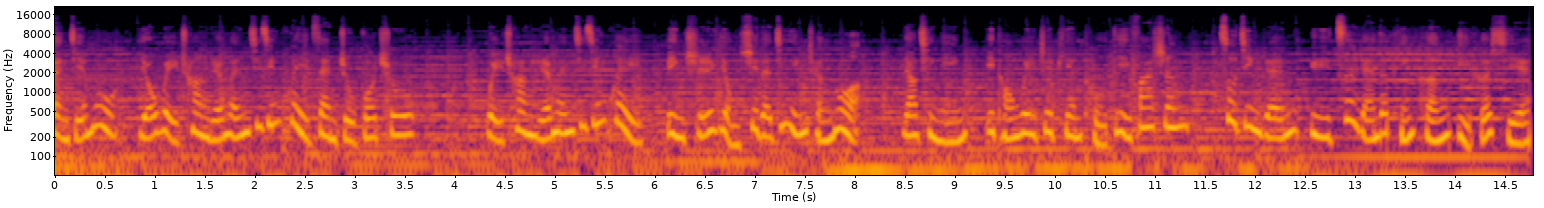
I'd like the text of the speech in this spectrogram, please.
本节目由伟创人文基金会赞助播出，伟创人文基金会秉持永续的经营承诺。邀请您一同为这片土地发声，促进人与自然的平衡与和谐。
